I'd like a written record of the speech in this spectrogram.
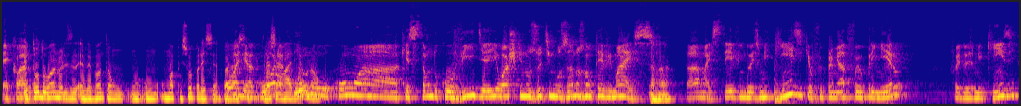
é claro E todo ano eles levantam um- um- uma pessoa para esse, para Olha, para essa agora honraria ou não? com, com a questão do Covid aí, eu acho que nos últimos anos não teve mais. Aham. Tá? Mas teve em 2015, que eu fui premiado, foi o primeiro, foi 2015.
